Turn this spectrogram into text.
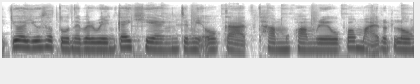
ษยั่วยุศัตรูในบริเวณใกล้เคียง จะมีโอกาสทำความเร็วเป้าหมายลดลง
